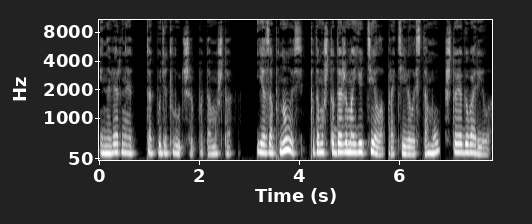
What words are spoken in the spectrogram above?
И, наверное, так будет лучше, потому что... Я запнулась, потому что даже мое тело противилось тому, что я говорила.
